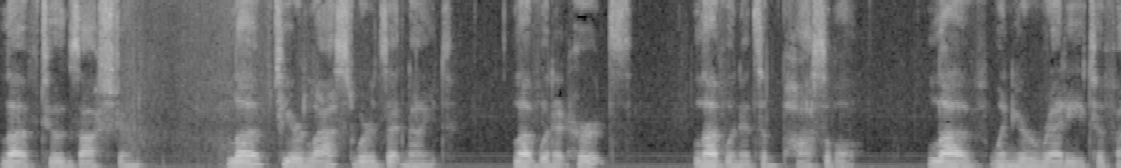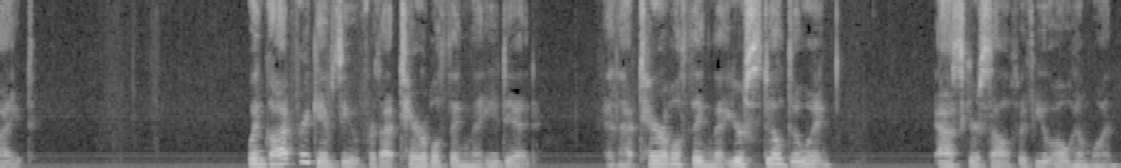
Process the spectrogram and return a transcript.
Love to exhaustion. Love to your last words at night. Love when it hurts Love when it's impossible. Love when you're ready to fight. When God forgives you for that terrible thing that you did and that terrible thing that you're still doing, ask yourself if you owe Him one.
